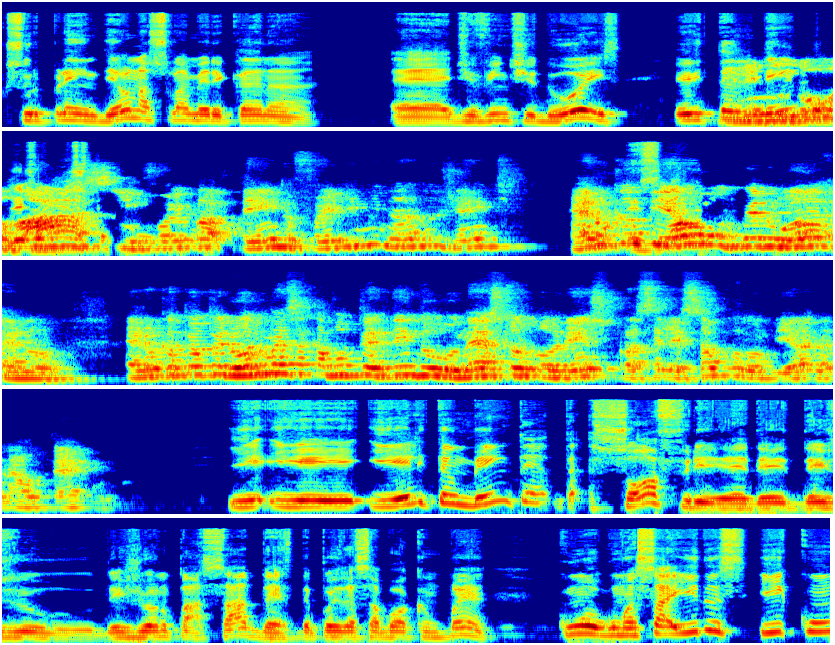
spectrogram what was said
que surpreendeu na Sul-Americana é, de 22, ele também. Eliminou o Racing, foi batendo, foi eliminando gente. Era o campeão Esse... peruano, era, o campeão peruano, mas acabou perdendo o Néstor Lourenço para a seleção colombiana, né? O técnico. E, e, e ele também te, sofre de, desde, o, desde o ano passado, depois dessa boa campanha, com algumas saídas e com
